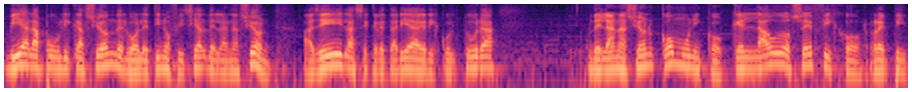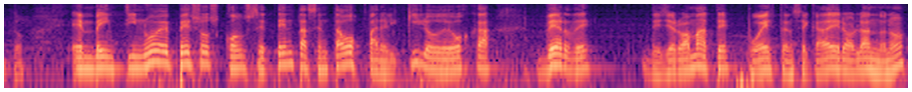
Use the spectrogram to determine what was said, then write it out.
vía la publicación del Boletín Oficial de la Nación. Allí la Secretaría de Agricultura de la Nación comunicó que el laudo se fijó, repito, en 29 pesos con 70 centavos para el kilo de hoja verde de yerba mate, puesta en secadero hablando, ¿no?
